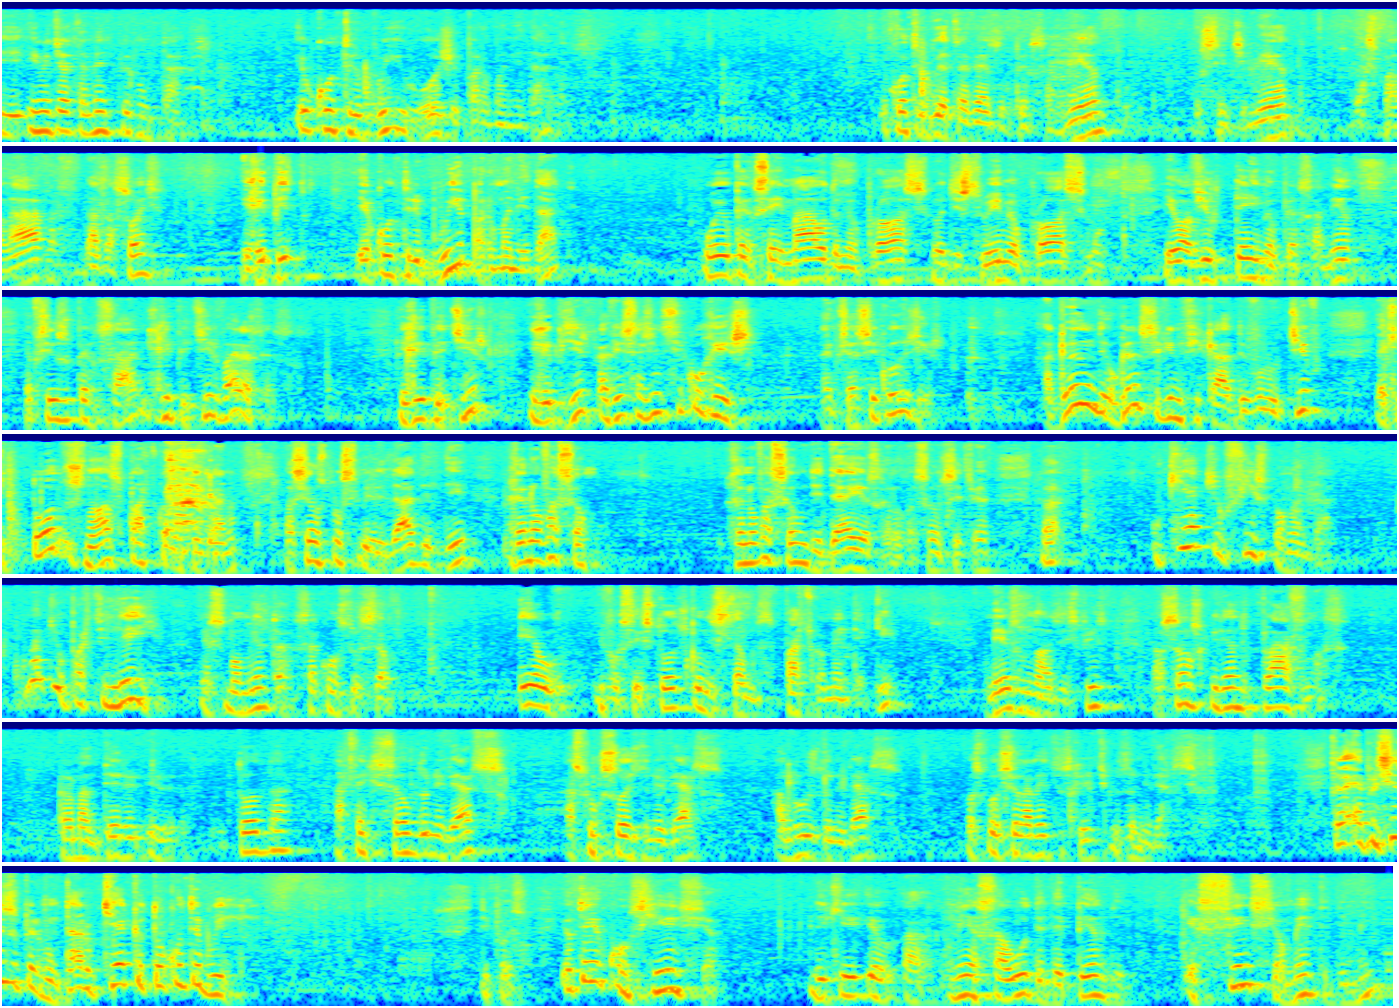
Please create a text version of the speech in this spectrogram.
e imediatamente perguntar: Eu contribuí hoje para a humanidade? Eu contribuí através do pensamento, do sentimento, das palavras, das ações? E repito, eu contribuí para a humanidade? Ou eu pensei mal do meu próximo, eu destruí meu próximo, eu aviltei meu pensamento? É preciso pensar e repetir várias vezes. E repetir e repetir para ver se a gente se corrige. A gente precisa se corrigir. Grande, o grande significado evolutivo é que todos nós, particularmente em Cana, nós temos possibilidade de renovação. Renovação de ideias, renovação de sentimentos. Então, o que é que eu fiz para a humanidade? Como é que eu partilhei nesse momento essa construção? Eu e vocês todos, quando estamos particularmente aqui, mesmo nós espíritos, nós estamos criando plasmas para manter eh, toda a feição do universo, as funções do universo, a luz do universo, os posicionamentos críticos do universo. Então é preciso perguntar o que é que eu estou contribuindo. Depois, eu tenho consciência de que eu, a minha saúde depende essencialmente de mim.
